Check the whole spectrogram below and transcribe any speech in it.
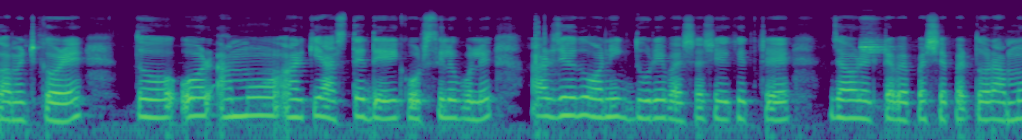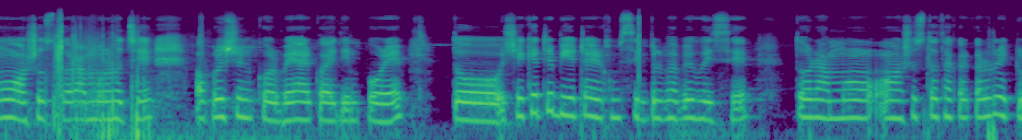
কমেন্ট করে। তো ওর আম্মু আর কি আসতে দেরি করছিল বলে। আর যেহেতু অনেক দূরে বাসা, সেক্ষেত্রে যাওয়ার একটা ব্যাপার স্যাপার। তো ওর আম্মু অসুস্থ আম্মুর হচ্ছে অপারেশন করবে আর কয়েকদিন পরে। তো সেক্ষেত্রে বিয়েটা এরকম সিম্পলভাবে হয়েছে। তো ওর আম্মু অসুস্থ থাকার কারণে একটু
